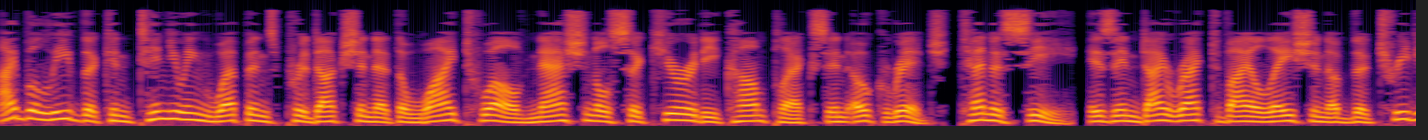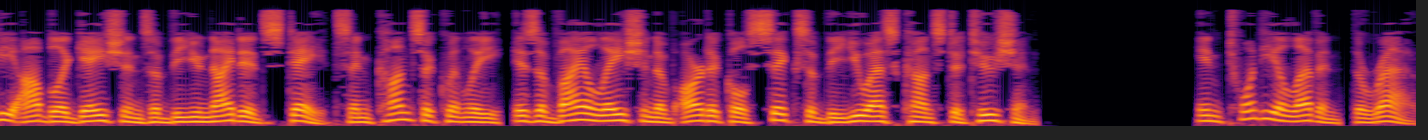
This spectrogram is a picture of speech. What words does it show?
I believe the continuing weapons production at the Y-12 National Security Complex in Oak Ridge, Tennessee, is in direct violation of the treaty obligations of the United States and consequently, is a violation of Article 6 of the U.S. Constitution." In 2011, the Rev.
